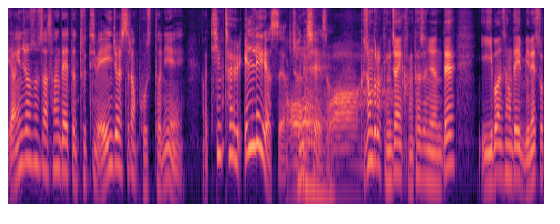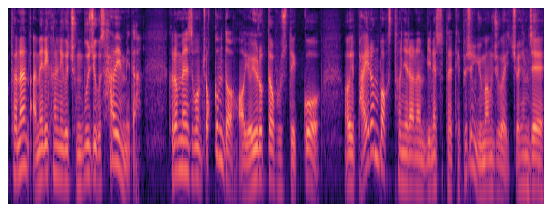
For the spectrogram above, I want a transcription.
양현종 선수가 상대했던 두 팀 에인절스랑 보스턴이 어, 팀 타율 1, 2위였어요. 전체에서. 와. 그 정도로 굉장히 강타선이었는데 이번 상대인 미네소타는 아메리칸 리그 중부지구 4위입니다. 그런 면에서 보면 조금 더 어, 여유롭다고 볼 수도 있고 어, 바이런 벅스턴이라는 미네소타의 대표적인 유망주가 있죠. 현재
